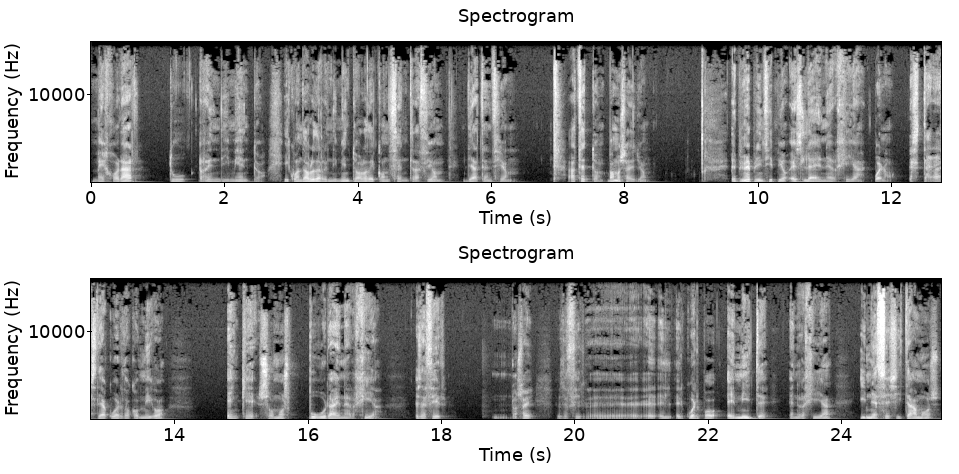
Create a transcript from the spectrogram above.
mejorar tu rendimiento. Y cuando hablo de rendimiento hablo de concentración, de atención. Acepto, vamos a ello. El primer principio es la energía. Bueno, estarás de acuerdo conmigo en que somos pura energía. Es decir, no sé, es decir, eh, el, cuerpo emite energía y necesitamos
